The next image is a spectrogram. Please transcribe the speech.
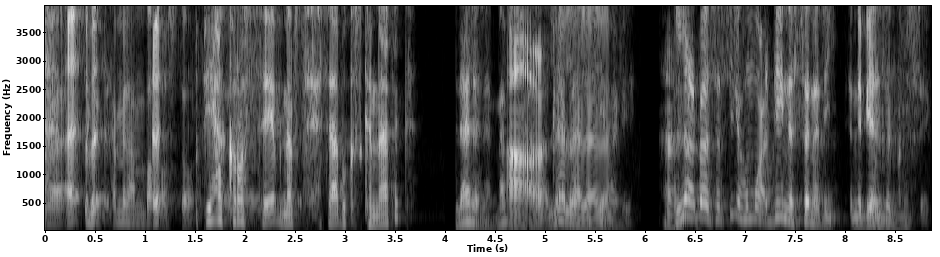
أه، تحملها من Play Store فيها كروس سيف نفس حسابك وسكناتك؟ لا لا لا ما في. آه، اللعبة لا، لا، الأساسية لا. آه. اللعبة الأساسية هم واعدين السنة دي انه بينزل. cross save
